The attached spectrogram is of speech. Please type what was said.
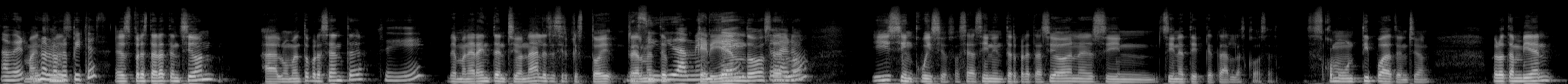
A ver, ¿no lo repites? Es prestar atención al momento presente ¿Sí? de manera intencional, es decir, que estoy realmente queriendo hacerlo y sin juicios, o sea, sin interpretaciones, sin, sin etiquetar las cosas. Es como un tipo de atención. Pero también...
